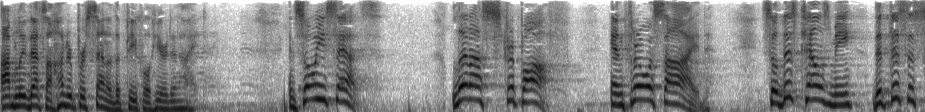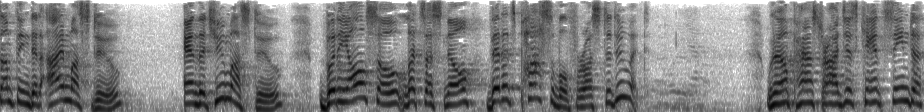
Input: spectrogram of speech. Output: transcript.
I believe that's 100% of the people here tonight. And so he says, let us strip off and throw aside. So this tells me that this is something that I must do and that you must do, but he also lets us know that it's possible for us to do it. Well, Pastor, I just can't seem to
